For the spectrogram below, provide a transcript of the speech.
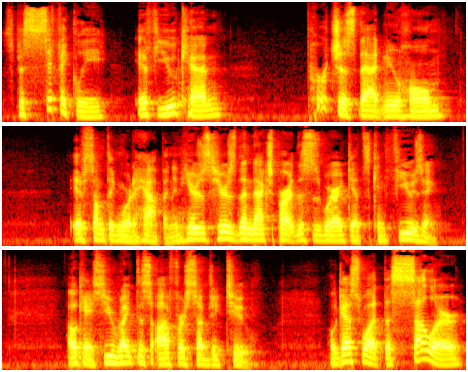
specifically if you can purchase that new home if something were to happen. And here's here's the next part. This is where it gets confusing. Okay, so you write this offer subject to. Well, guess what? The seller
